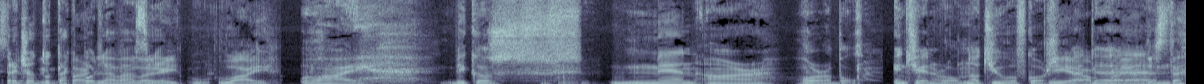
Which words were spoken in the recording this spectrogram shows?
Prečo to tak podľa vás je? Why? Why? Because men are horrible in general, not you of course. Yeah, but, I um, understand.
